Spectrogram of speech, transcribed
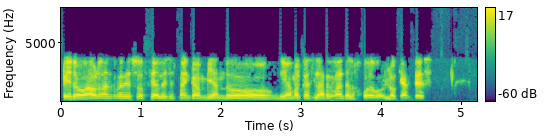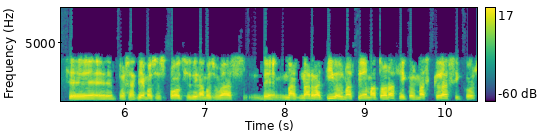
pero ahora las redes sociales están cambiando, digamos, casi las reglas del juego. y Lo que antes, eh, pues hacíamos spots, digamos, más, de- más narrativos, más cinematográficos, más clásicos.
